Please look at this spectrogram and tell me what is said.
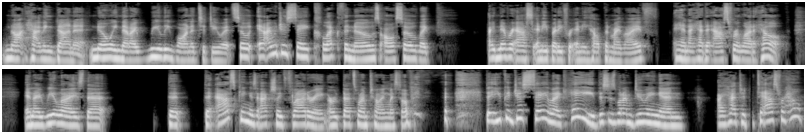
not having done it, knowing that I really wanted to do it. So I would just say collect the no's also. Like I never asked anybody for any help in my life and I had to ask for a lot of help. And I realized that that the asking is actually flattering, or that's what I'm telling myself. that you can just say, like, hey, this is what I'm doing. And I had to, to ask for help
